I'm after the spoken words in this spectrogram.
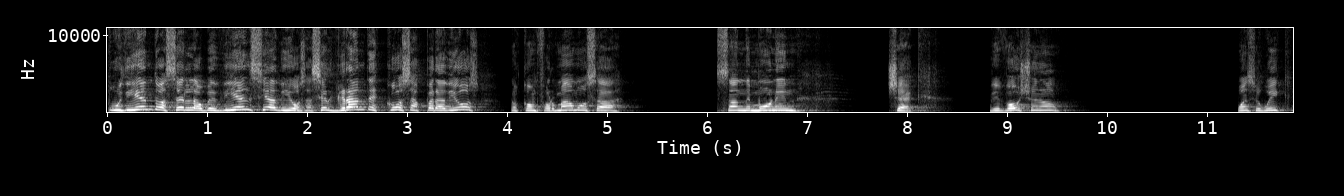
pudiendo hacer la obediencia a Dios, hacer grandes cosas para Dios, nos conformamos a Sunday morning check, devotional once a week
